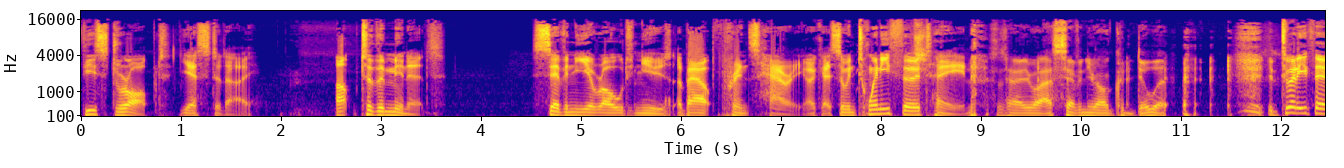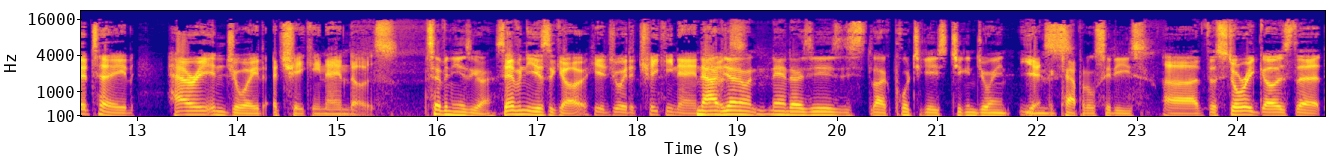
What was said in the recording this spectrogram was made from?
This dropped yesterday, up to the minute. Seven-year-old news about Prince Harry. Okay, so in 2013, To tell you what, a seven-year-old could do it. in 2013, Harry enjoyed a cheeky Nando's. Seven years ago. Seven years ago, he enjoyed a cheeky Nando's. Now, if you don't know what Nando's is, it's like Portuguese chicken joint in the capital cities. Uh, the story goes that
